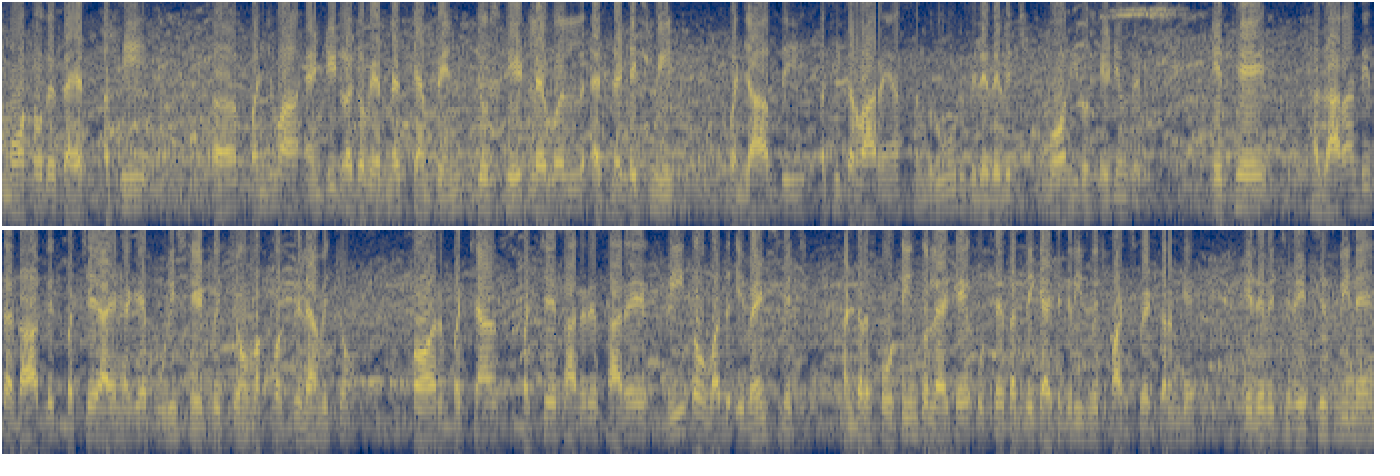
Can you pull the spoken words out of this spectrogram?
ਮੋਟੋ ਦੇ ਤਹਿਤ ਅਸੀਂ ਪੰਜਵਾਂ ਐਂਟੀ ਡਰੱਗ ਅਵੇਅਰਨੈਸ ਕੈਂਪੇਨ ਜੋ state level athletics meet Punjab ਦੀ ਅਸੀਂ ਕਰਵਾ ਰਹੇ ਹਾਂ ਸੰਗਰੂਰ ਜ਼ਿਲ੍ਹੇ ਦੇ ਵਿੱਚ ਵਾਰ ਹੀਰੋ ਸਟੇਡੀਅਮ ਦੇ ਵਿੱਚ। ਇੱਥੇ ਹਜ਼ਾਰਾਂ ਦੀ ਤਾਦਾਦ ਵਿੱਚ ਬੱਚੇ ਆਏ ਹੈਗੇ ਪੂਰੀ ਸਟੇਟ ਵਿੱਚੋਂ, ਵੱਖ-ਵੱਖ ਜ਼ਿਲ੍ਹਿਆਂ ਵਿੱਚੋਂ ਔਰ ਬੱਚਿਆਂ, ਬੱਚੇ ਸਾਰੇ ਦੇ ਸਾਰੇ 20 ਤੋਂ ਵੱਧ ਇਵੈਂਟਸ ਵਿੱਚ ਅੰਡਰ 14 ਤੋਂ ਲੈ ਕੇ ਉੱਤੇ ਤੱਕ ਦੀ ਕੈਟਾਗਰੀਜ਼ ਵਿੱਚ ਪਾਰਟਿਸਿਪੇਟ ਕਰਨਗੇ। ਇਹਦੇ ਵਿੱਚ ਰੇਸਿਸ ਵੀ ਨੇ।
